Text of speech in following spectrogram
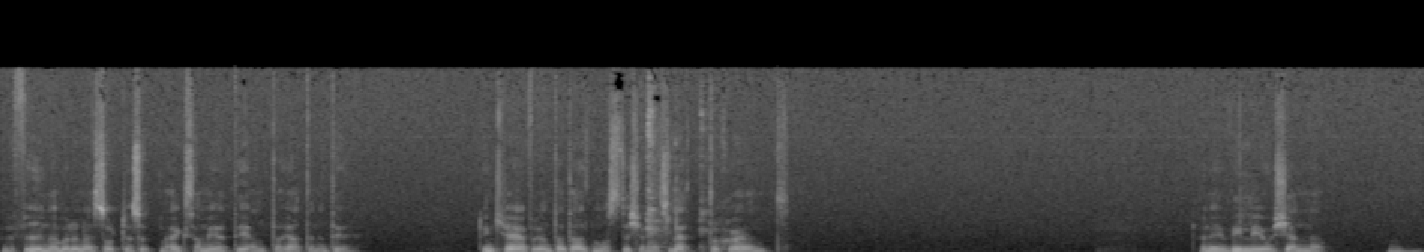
Det fina med den här sortens uppmärksamhet är att den inte den kräver inte att allt måste kännas lätt och skönt. Den är villig att känna. Mm.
